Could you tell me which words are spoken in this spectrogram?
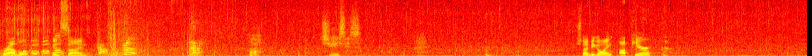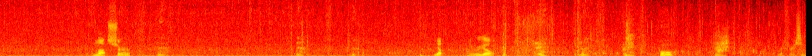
Gravel. Good sign. Jesus. Should I be going up here? I'm not sure. Yep, here we go. Whoa. Ah, Refreshing.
